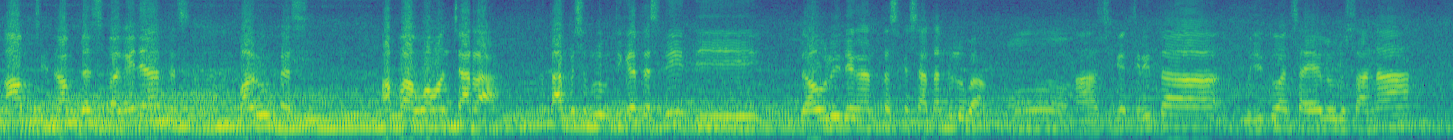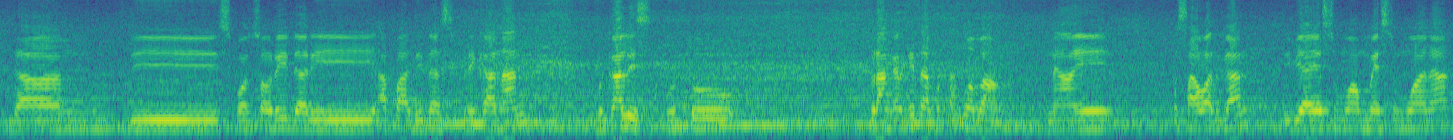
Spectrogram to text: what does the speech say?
up sit up dan sebagainya tes baru tes apa wawancara tetapi sebelum tiga tes ini didahului dengan tes kesehatan dulu bang Oh. Nah, singkat cerita, puji Tuhan saya lulus sana dan disponsori dari apa Dinas Perikanan Bengkalis untuk berangkat kita pertama bang. Naik pesawat kan? Dibiayai semua mes semuanya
